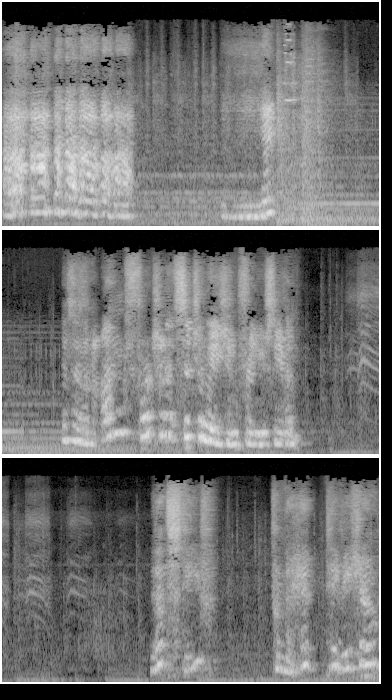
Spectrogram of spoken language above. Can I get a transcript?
Yank. This is an unfortunate situation for you, Steven. Is that Steve? From the hit TV show?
